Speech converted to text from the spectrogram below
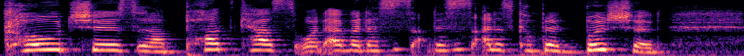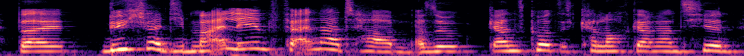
Coaches oder Podcasts, whatever, das ist, das ist alles komplett Bullshit. Weil Bücher, die mein Leben verändert haben, also ganz kurz, ich kann auch garantieren,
